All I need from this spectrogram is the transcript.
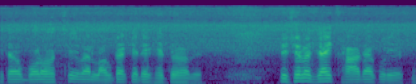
এটাও বড় হচ্ছে, এবার লাউটা কেটে খেতে হবে। তো চলো যাই, খাওয়া দাওয়া করে আসি।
